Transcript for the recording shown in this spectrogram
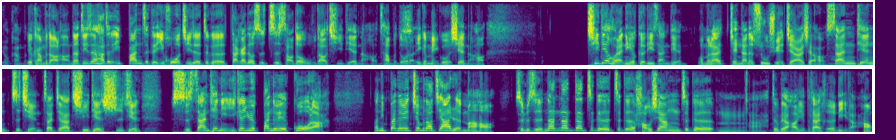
又看不又看不到了哈。那其实他这个一般这个以货机的这个大概都是至少都五到七天了哈，差不多了一个美国线了哈。七天回来，你又隔离三天。我们来简单的数学加一下哈，三天之前再加七天，十天，十三天，你一个月半个月过了，那你半个月见不到家人嘛哈？是不是？那那那这个这个好像这个嗯啊，对不对？好，也不太合理了哈。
